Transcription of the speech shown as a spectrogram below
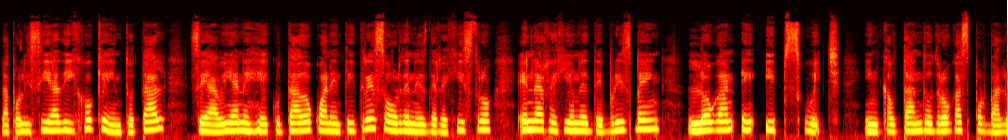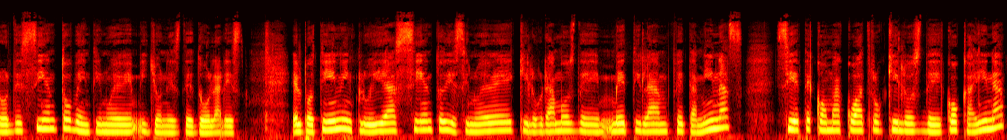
La policía dijo que en total se habían ejecutado 43 órdenes de registro en las regiones de Brisbane, Logan e Ipswich, incautando drogas por valor de 129 millones de dólares. El botín incluía 119 kilogramos de metilanfetaminas, 7,4 4 kilos de cocaína,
